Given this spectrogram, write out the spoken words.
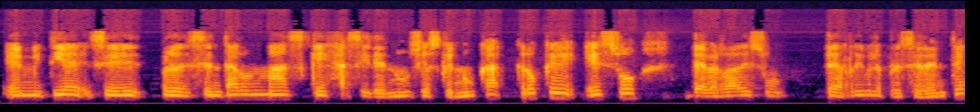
emitía, se presentaron más quejas y denuncias que nunca. Creo que eso de verdad es un terrible precedente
